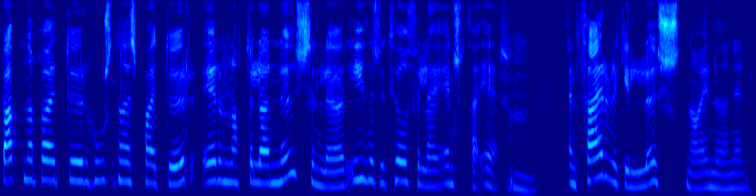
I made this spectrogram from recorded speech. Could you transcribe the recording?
barnabætur húsnæðisbætur eru náttúrulega nöðsynlegar í þessu þjóðfélagi eins og það er mm. en það eru ekki lausn á einuðan einu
